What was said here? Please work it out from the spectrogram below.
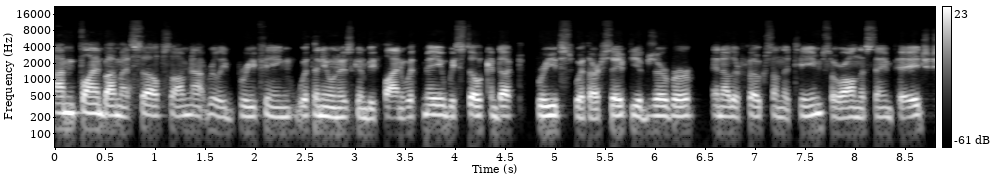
I'm flying by myself, so I'm not really briefing with anyone who's going to be flying with me. We still conduct briefs with our safety observer and other folks on the team, so we're all on the same page.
